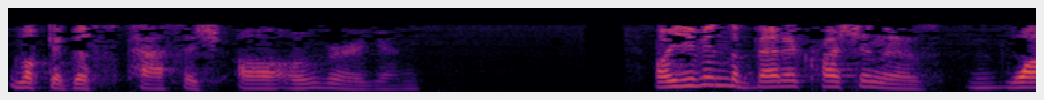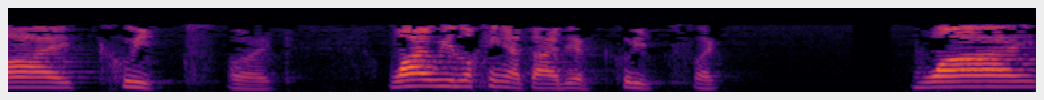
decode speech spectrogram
look at this passage all over again? Or even the better question is, why cliques? Like, why are we looking at the idea of cliques? Like, why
